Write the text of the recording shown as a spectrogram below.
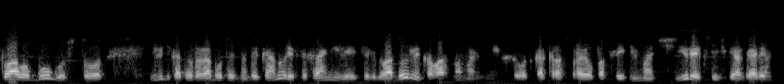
слава богу, что люди, которые работают на Байконуре, сохранили этих два домика. В одном из них вот как раз провел последнюю ночь Юрий Алексеевич Гагарин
